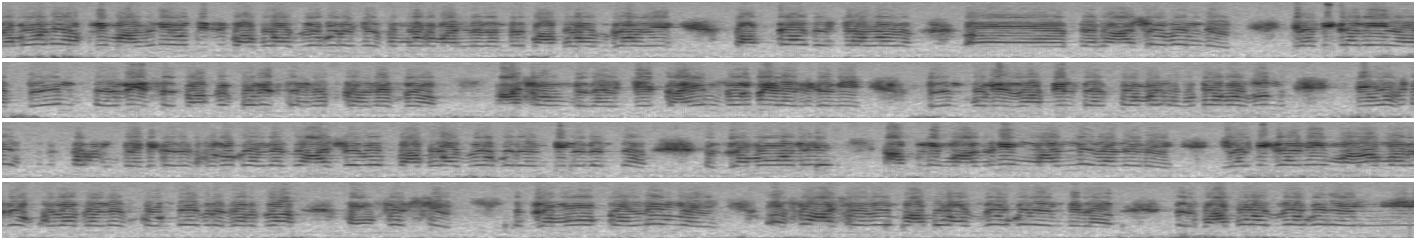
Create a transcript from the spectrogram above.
जमावाने आपली मागणी होती ती बाबू आजगावकर यांच्या समोर मांडल्यानंतर बाबू आजगाव तात्काळ त्याच्यावर अं, त्यांना आश्वासन देत. या ठिकाणी दोन पोलीस ट्रॅफिक पोलीस तैनात करण्याचं आश्वासन दिलं जे कायमस्वरूपी या ठिकाणी. दोन पोलीस राहतील. त्याचप्रमाणे उद्यापासून दिवाळी त्या ठिकाणी सुरू करण्याचं आश्वासन बाबू जोपर्यंत दिल्यानंतर जमावाने आपली मागणी मान्य झाल्याने या ठिकाणी महामार्ग खुला करण्यास कोणत्याही प्रकारचा हस्तक्षेप जमाव करणार नाही असं आश्वासन बाबू आजगावकर यांनी दिलं. तर बाबू आजगावकर यांनी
